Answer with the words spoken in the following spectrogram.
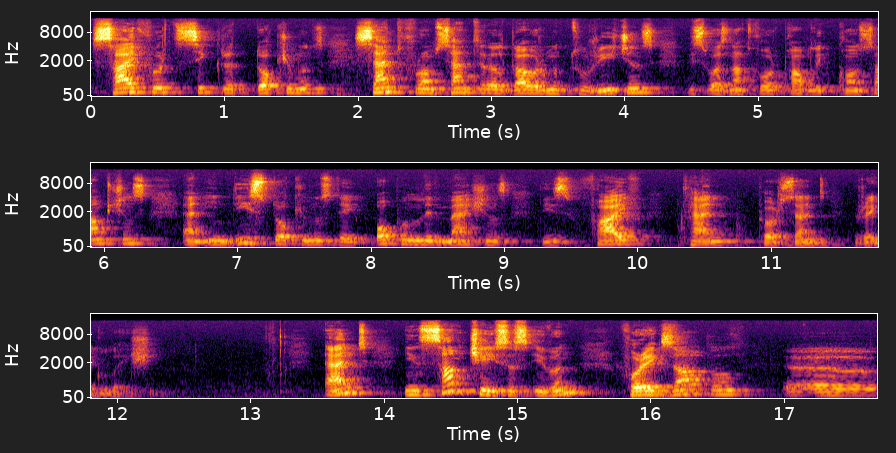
ciphered secret documents sent from central government to regions. This was not for public consumptions. And in these documents, they openly mentions this 5 10% regulation. And in some cases, even, for example, uh,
